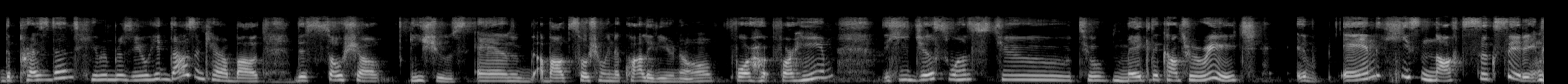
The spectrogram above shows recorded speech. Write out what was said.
the president here in Brazil, he doesn't care about the social issues and about social inequality you know. For for him he just wants to to make the country rich and he's not succeeding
